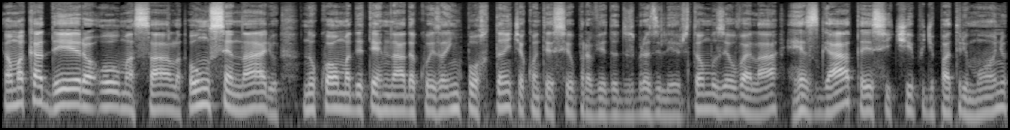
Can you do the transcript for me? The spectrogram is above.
É uma cadeira ou uma sala ou um cenário no qual uma determinada coisa importante aconteceu para a vida dos brasileiros. Então o museu vai lá, resgata esse tipo de patrimônio,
